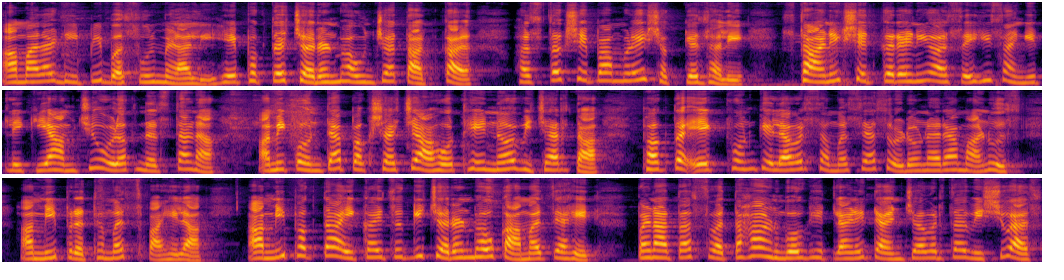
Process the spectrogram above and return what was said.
आम्हाला डी पी बसवून मिळाली. हे फक्त चरणभाऊंच्या तात्काळ हस्तक्षेपामुळे शक्य झाले. स्थानिक शेतकऱ्यांनी असेही सांगितले की आमची ओळख नसताना आम्ही कोणत्या पक्षाचे आहोत हे न विचारता फक्त एक फोन केल्यावर समस्या सोडवणारा माणूस आम्ही प्रथमच पाहिला. आम्ही फक्त ऐकायचो की चरणभाऊ कामाचे आहेत. पण आता स्वतः अनुभव घेतला आणि त्यांच्यावरचा विश्वास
